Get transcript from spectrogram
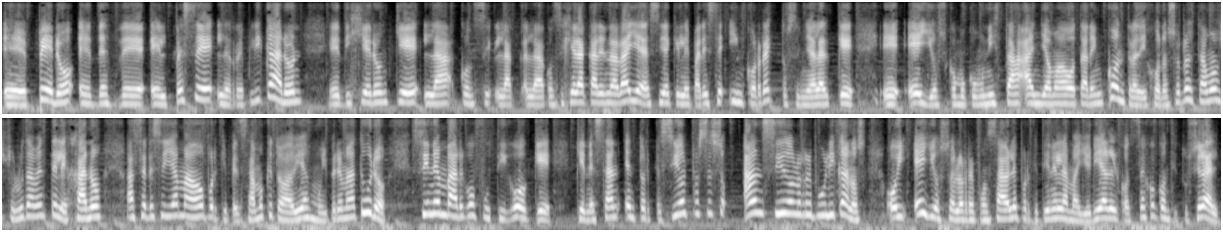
eh, pero eh, desde el PC le replicaron, eh, dijeron que la, la, consejera Karen Araya decía que le parece incorrecto señalar que ellos como comunistas han llamado a votar en contra. Dijo, nosotros estamos absolutamente lejanos a hacer ese llamado porque pensamos que todavía es muy prematuro. Sin embargo, fustigó que quienes han entorpecido el proceso han sido los republicanos. Hoy ellos son los responsables porque tienen la mayoría del Consejo Constitucional.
